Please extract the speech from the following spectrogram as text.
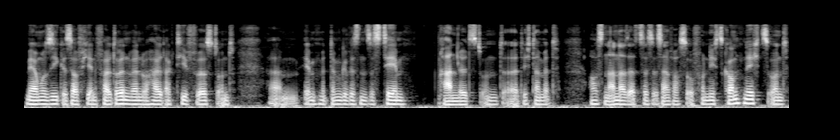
mehr Musik ist auf jeden Fall drin, wenn du halt aktiv wirst und ähm, eben mit einem gewissen System handelst und äh, dich damit auseinandersetzt. Das ist einfach so, von nichts kommt nichts und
